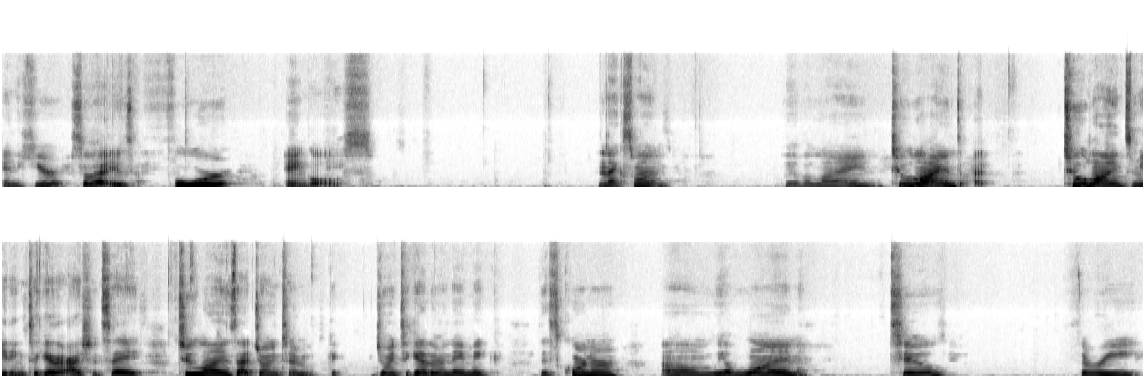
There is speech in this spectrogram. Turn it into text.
and here. So that is four angles. Next one, we have a line, two lines, uh, two lines meeting together, I should say. Two lines that join to join together and they make this corner. Um, we have one, two, three,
